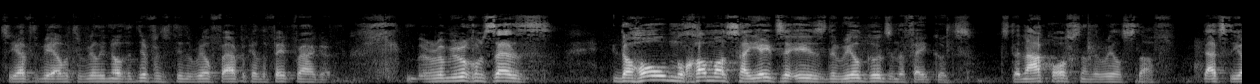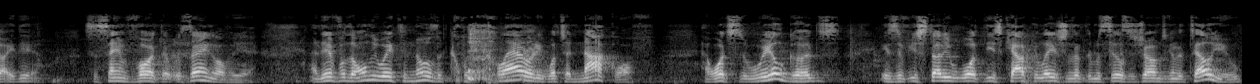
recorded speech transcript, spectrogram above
So you have to be able to really know the difference between the real fabric and the fake fabric. Rabbi Yerucham says, the whole Muhammad Hayetza is the real goods and the fake goods. It's the knockoffs and the real stuff. That's the idea. It's the same word that we're saying over here. And therefore the only way to know the clarity what's a knockoff and what's the real goods is if you study what these calculations that the Mesilas Yesharim is going to tell you,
